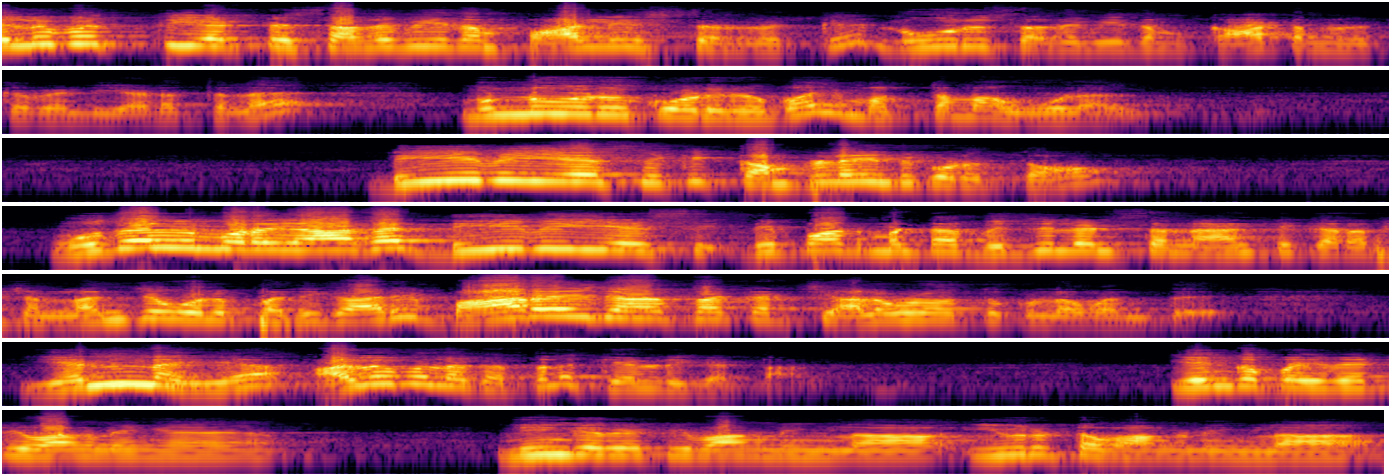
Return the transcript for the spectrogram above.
எழுபத்தி எட்டு சதவீதம் பாலிஸ்டர் இருக்கு நூறு சதவீதம் காட்டன் இருக்க வேண்டிய இடத்துல முன்னூறு கோடி ரூபாய் மொத்தமா ஊழல். டிவிஎஸ்சிக்கு கம்ப்ளைண்ட் கொடுத்தோம். முதல் முறையாக DVSC department of vigilance and anti corruption லஞ்ச ஒழிப்பு அதிகாரி பாரதிய ஜனதா கட்சி அலுவலகத்துக்குள்ள வந்து என்னைய அலுவலகத்துல கேள்வி கேட்டாங்க. எங்க போய் வேட்டி வாங்குனீங்க? நீங்க வேட்டி வாங்குனீங்களா? இவர்கிட்ட வாங்குனீங்களா?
